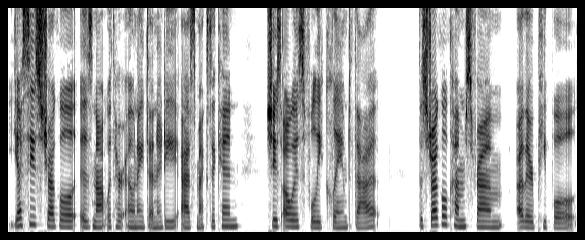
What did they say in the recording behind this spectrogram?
Yessie's struggle is not with her own identity as Mexican. She's always fully claimed that, the struggle comes from other people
